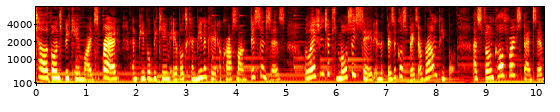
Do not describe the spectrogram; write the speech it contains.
Telephones became widespread and people became able to communicate across long distances, relationships mostly stayed in the physical space around people, as phone calls were expensive,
